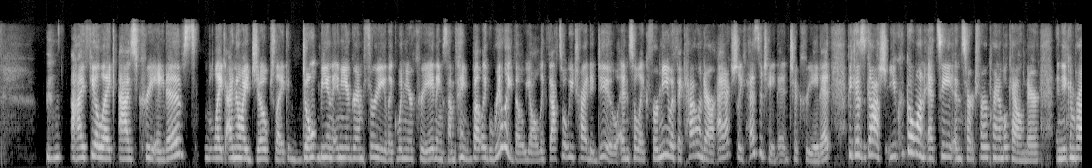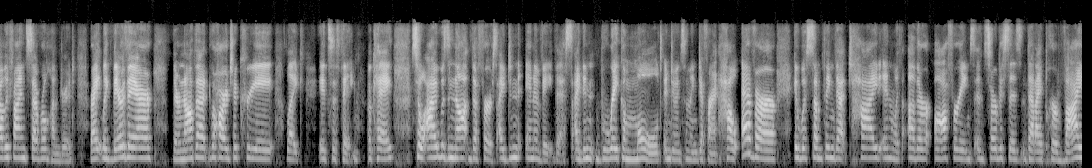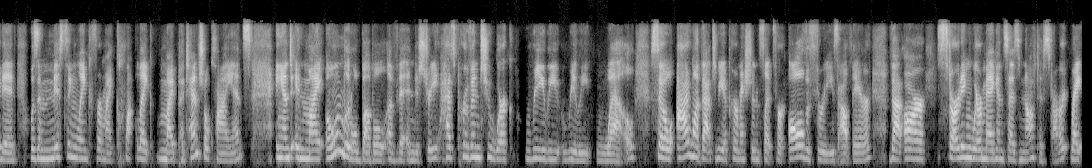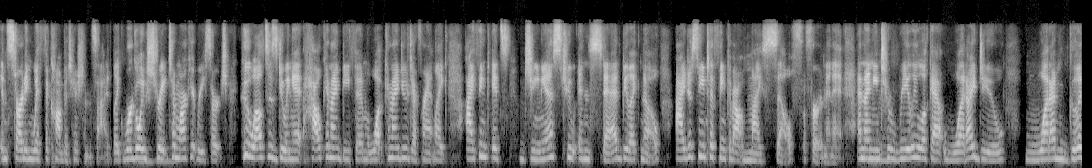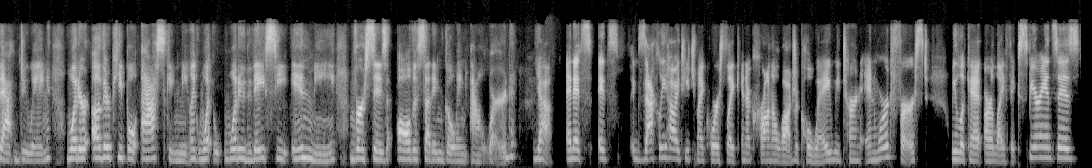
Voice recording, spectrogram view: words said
I feel like as creatives, like I know I joked, like, don't be an Enneagram three, like when you're creating something, but like really though, y'all, like that's what we try to do. And so, like, for me with the calendar, I actually hesitated to create it because, gosh, you could go on Etsy and search for a printable calendar and you can probably find several hundred, right? Like they're there, they're not that hard to create. Like it's a thing. Okay. So I was not the first. I didn't innovate this, I didn't break a mold in doing something different. However, it was something that tied in with other offers offerings and services that I provided was a missing link for my cl- like my potential clients. And in my own little bubble of the industry has proven to work really really well. So I want that to be a permission slip for all the threes out there that are starting where Megan says not to start, right? And starting with the competition side. Like we're going straight to mm-hmm. market research. Who else is doing it? How can I beat them? What can I do different? Like I think it's genius to instead be like no, I just need to think about myself myself for a minute and I need mm-hmm. to really look at what I do, what I'm good at doing, what are other people asking me? Like what what do they see in me versus all of a sudden going outward? Yeah. And it's it's exactly how I teach my course like in a chronological way. We turn inward first. We look at our life experiences.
